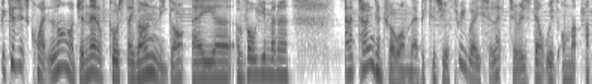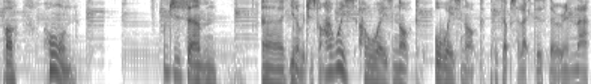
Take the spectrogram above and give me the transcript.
because it's quite large. And then, of course, they've only got a uh, a volume and a and a tone control on there because your three way selector is dealt with on the upper horn, which is um uh you know which is fine. I always always knock always knock pickup selectors that are in that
